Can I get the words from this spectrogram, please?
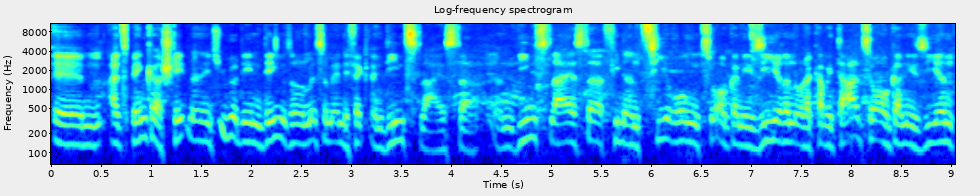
Ähm, als Banker steht man nicht über den Dingen, sondern man ist im Endeffekt ein Dienstleister. Ein Dienstleister, Finanzierung zu organisieren oder Kapital zu organisieren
